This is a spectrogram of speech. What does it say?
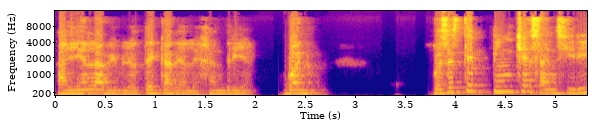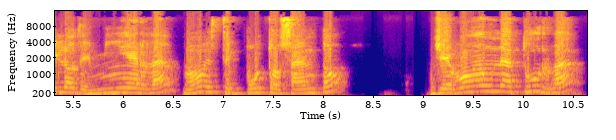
ahí en la biblioteca de Alejandría. Bueno, pues este pinche San Cirilo de mierda, ¿no? Este puto santo, llevó a una turba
